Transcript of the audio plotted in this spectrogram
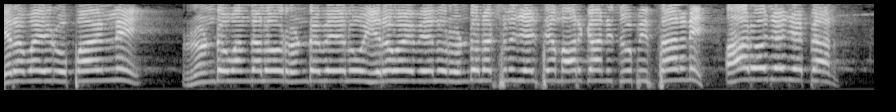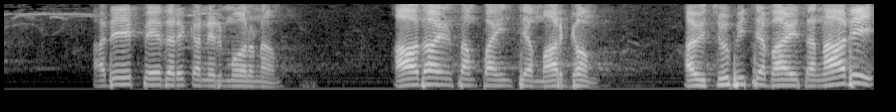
ఇరవై రూపాయల్ని రెండు వందలు రెండు వేలు ఇరవై వేలు రెండు లక్షలు చేసే మార్గాన్ని చూపిస్తానని ఆ రోజే చెప్పాను. అదే పేదరిక నిర్మూలన. ఆదాయం సంపాదించే మార్గం. అవి చూపించే బాధ్యత నాది.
